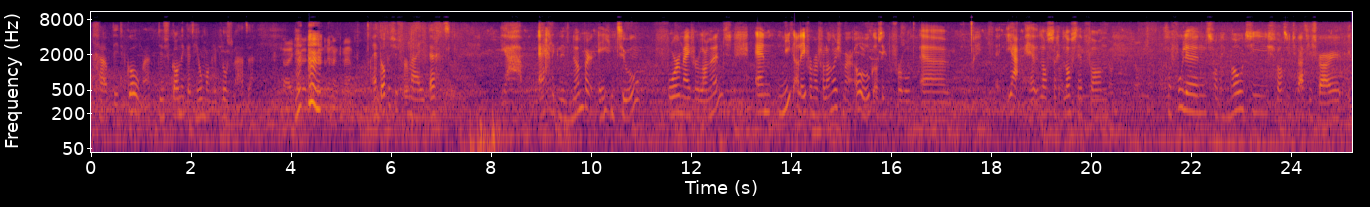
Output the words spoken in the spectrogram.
gaat dit komen. Dus kan ik het heel makkelijk loslaten. Nou, ik ben erin aan knapt. En dat is dus voor mij echt, ja, eigenlijk de number 1 tool voor mijn verlangens. En niet alleen voor mijn verlangens, maar ook als ik bijvoorbeeld uh, ja, last, last heb van gevoelens, van emoties, van situaties waar ik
